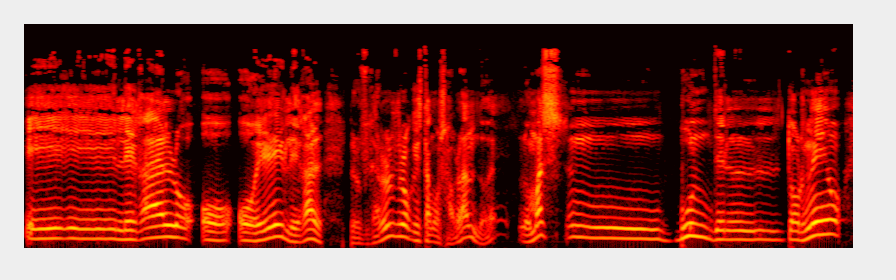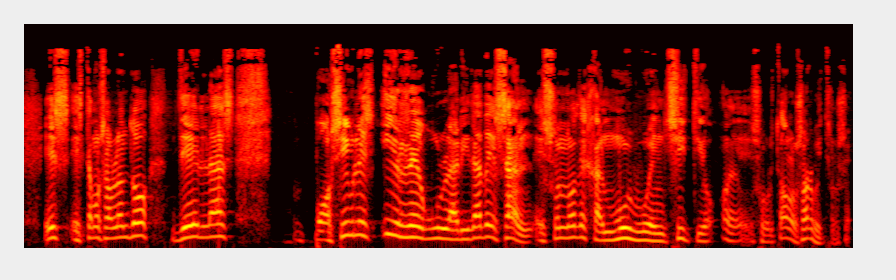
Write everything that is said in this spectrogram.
eh, legal o, o- era ilegal, pero fijaros de lo que estamos hablando, ¿eh? Lo más mm, boom del torneo es, estamos hablando de las posibles irregularidades han. Eso no deja en muy buen sitio, eh, sobre todo a los árbitros. eh.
